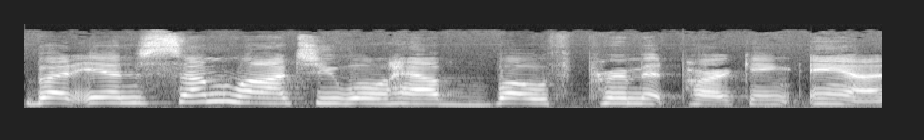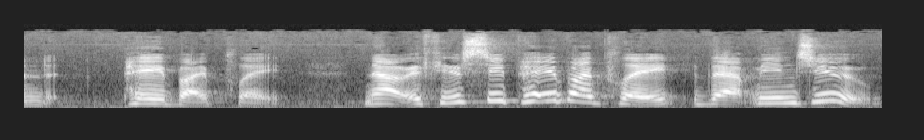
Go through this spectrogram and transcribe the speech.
But in some lots, you will have both permit parking and pay by plate. Now, if you see pay by plate, that means you.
